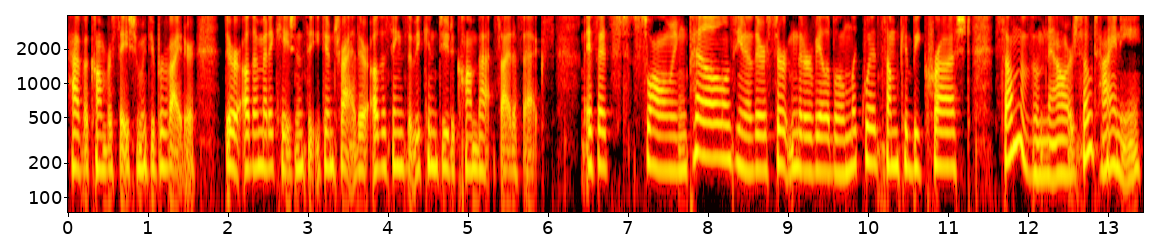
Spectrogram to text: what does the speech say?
have a conversation with your provider. There are other medications that you can try. There are other things that we can do to combat side effects. If it's swallowing pills, you know, there are certain that are available in liquid. Some can be crushed. Some of them now are so tiny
